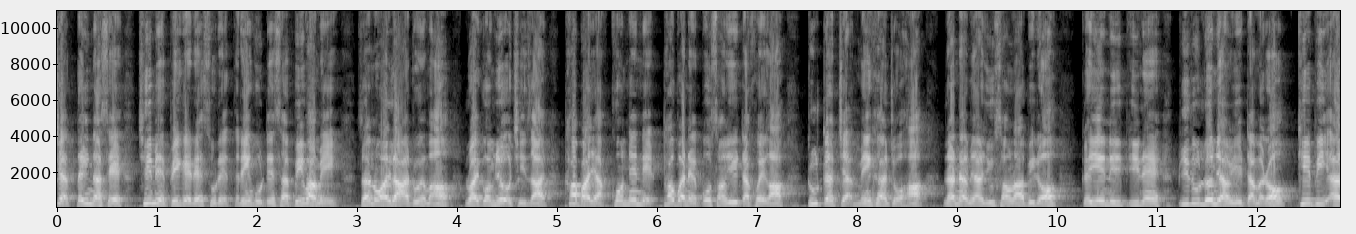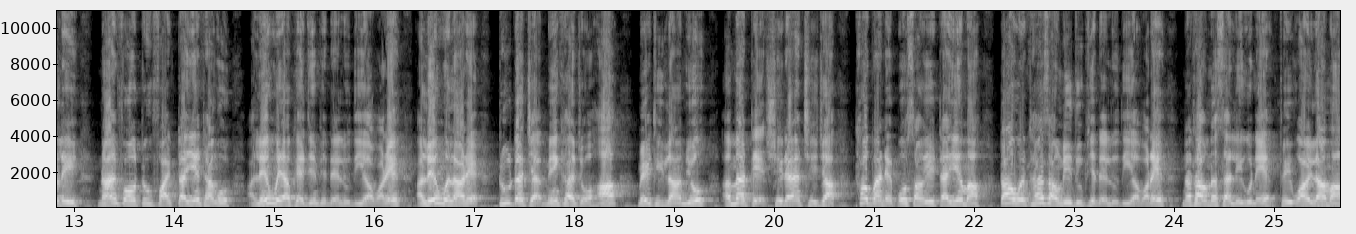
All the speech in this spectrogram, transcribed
ကျပ်330ချင်းမြင့်ပေးခဲ့တဲ့ဆိုတဲ့သတင်းကိုတင်ဆက်ပေးပါမယ်။ဇန်နဝါရီလအတွင်းမှာလွိုက်ကော်မြို့အခြေဆိုင်ထပရခုနှစ်နှစ်ထောက်ပံ့တဲ့ပို့ဆောင်ရေးတက်ခွဲကဒုတက်ချက်မင်းခန့်ကျော်ဟာလက်နက်များယူဆောင်လာပြီးတော့ကရင်ပြည်နယ်ပြည်သူ့လွတ်မြောက်ရေးတပ်မတော် KPLA 9425တပ်ရင်းထံကိုအလင်းဝင်ရောက်ခဲ့ခြင်းဖြစ်တယ်လို့သိရပါတယ်။အလင်းဝင်လာတဲ့ဒုတက်ချက်မင်းခန့်ကျော်ဟာမိထီလာမျိုးအမတ်1ရှေ့တန်းအခြေချထောက်ပံ့တဲ့ပို့ဆောင်ရေးတပ်ရင်းမှာတာဝန်ထမ်းဆောင်နေသူဖြစ်တယ်လို့သိရပါတယ်။2024ခုနှစ်ဖေဖော်ဝါရီလမှာ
